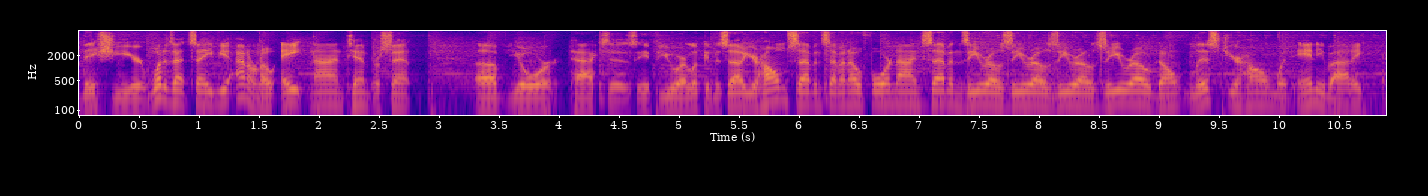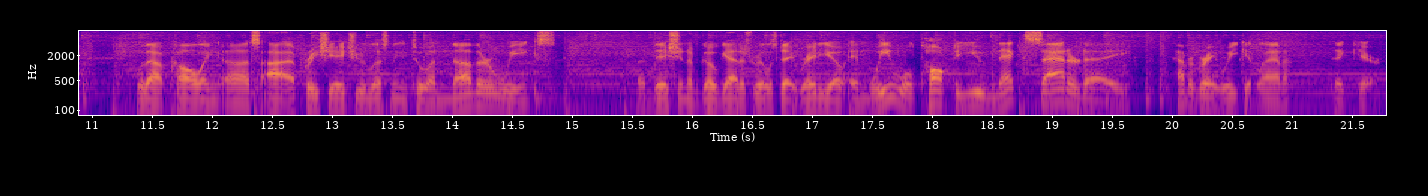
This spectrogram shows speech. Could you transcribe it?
this year. What does that save you? I don't know, 8, 9, 10% of your taxes. If you are looking to sell your home, 770 497 0000. Don't list your home with anybody without calling us. I appreciate you listening to another week's edition of Go Gaddis Real Estate Radio, and we will talk to you next Saturday. Have a great week, Atlanta. Take care.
